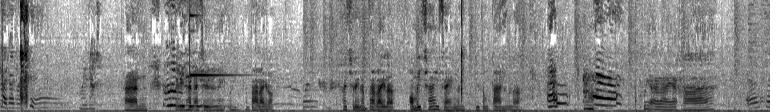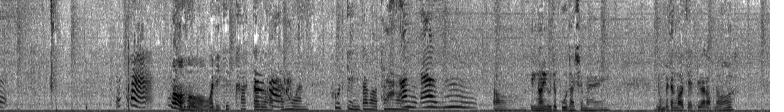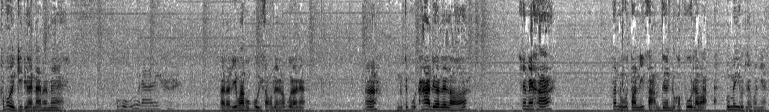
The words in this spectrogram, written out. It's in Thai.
ถ่ายถ่ายถ่ายไม่ถ่ายทานเฉยทานอาเฉยอุ้ยน้ำตาไหลเหรอถ้าเฉยน้ำตาไหลเหรออ๋อไม่ใช่แสงมันอยู่ตรงตาหนูเหรอคุยอะไรอะคะโอ้โหวันนี้คึกคักตลอดทั้งวัน พูดเก่งตลอดทั้งวันอ๋ออีกหน่อยหนูจะพูดแล้วใช่ไหม หนูไม่ต้องรอเจ็ดเดือนหรอกเนาะเขาพูดกันกี่เดือนนะแม่แม่โอ้โหได้เลยค่ะ แต่ตอนนี้ว่าปุ๊บปุ๋ยสองเดือนก็พูดแล้วเนี่ยอะหนูจะพูดห้าเดือนเลยเหรอ ใช่ไหมคะเพราะหนูตอนนี้สามเดือนหนูก็พูดแล้วอะพูดไม่หยุดเลยวันเนี้ย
